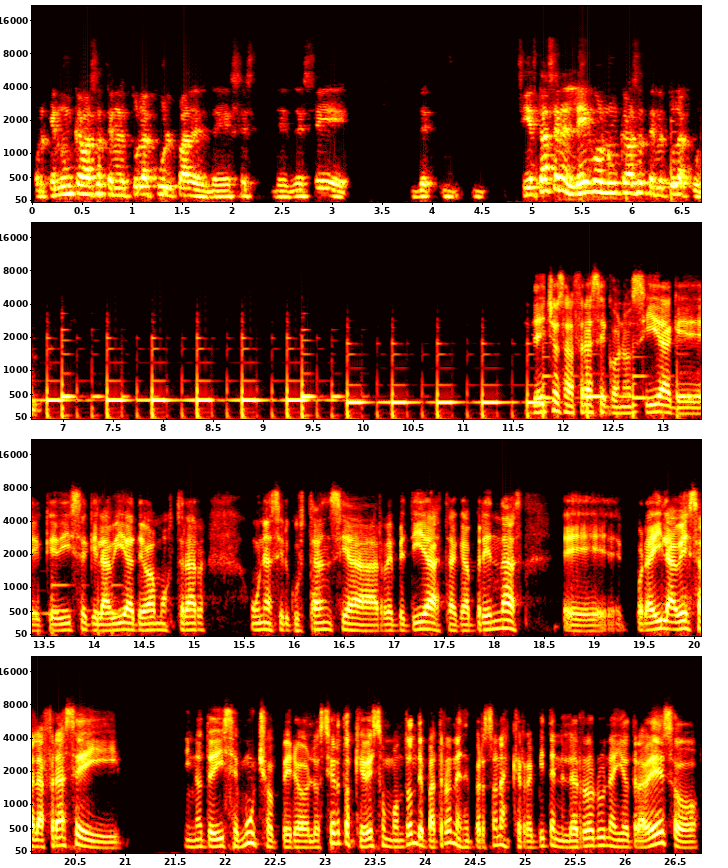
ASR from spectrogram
Porque nunca vas a tener tú la culpa desde ese... Desde ese si estás en el ego, nunca vas a tener tú la culpa. De hecho, esa frase conocida que, que, dice que la vida te va a mostrar una circunstancia repetida hasta que aprendas, eh, por ahí la ves a la frase y, no te dice mucho, pero lo cierto es que ves un montón de patrones de personas que repiten el error una y otra vez o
